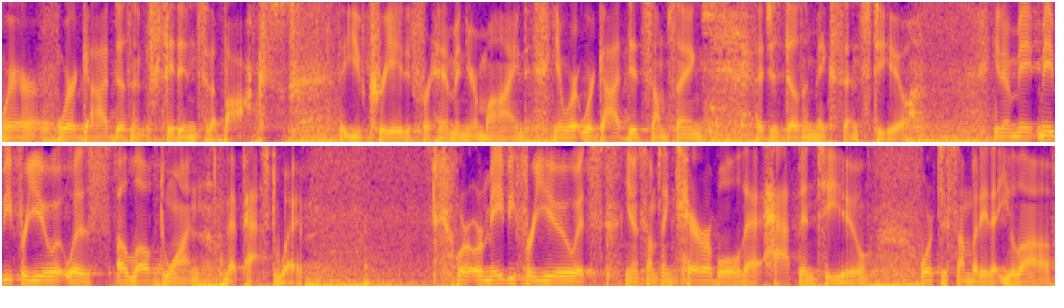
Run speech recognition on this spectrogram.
Where, where God doesn't fit into the box that you've created for Him in your mind. You know, where, where God did something that just doesn't make sense to you. You know, may, maybe for you it was a loved one that passed away. Or, or maybe for you it's you know something terrible that happened to you or to somebody that you love.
